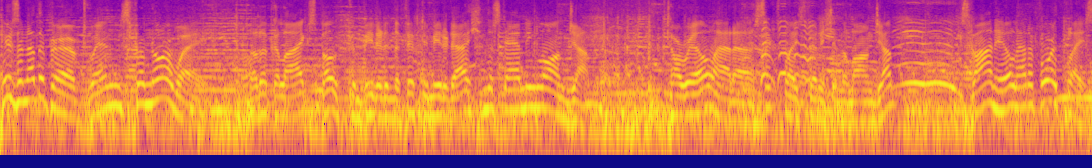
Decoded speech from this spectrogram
Here's another pair of twins from Norway. The lookalikes both competed in the 50-meter dash and the standing long jump. Toril had a sixth-place finish in the long jump. Svanhild had a fourth place.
